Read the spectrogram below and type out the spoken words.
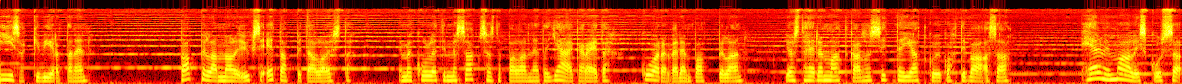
Iisakki Virtanen, Pappilamme oli yksi etappitaloista, ja me kulletimme Saksasta palanneita jääkäreitä Kuoreveden pappilaan, josta heidän matkansa sitten jatkui kohti Vaasaa. Helmi-maaliskuussa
